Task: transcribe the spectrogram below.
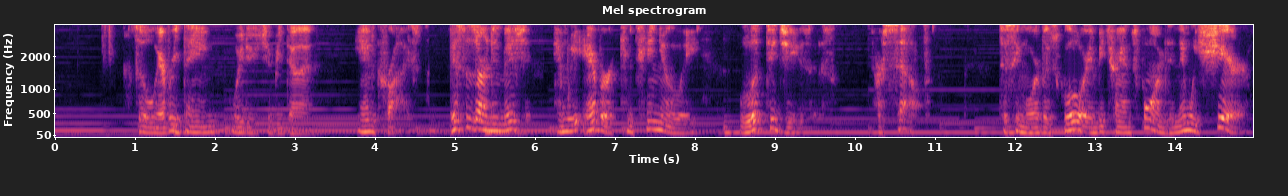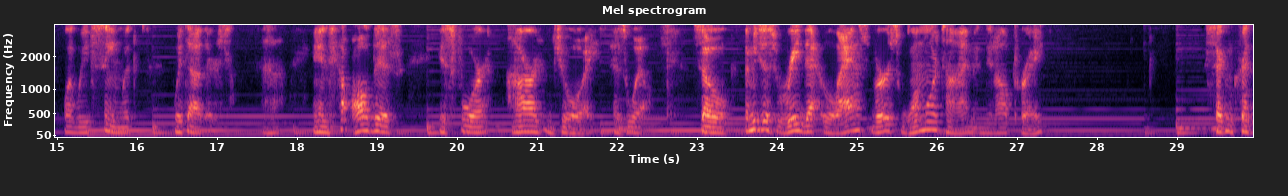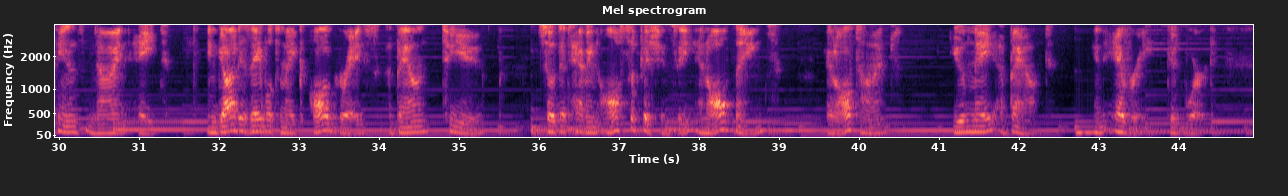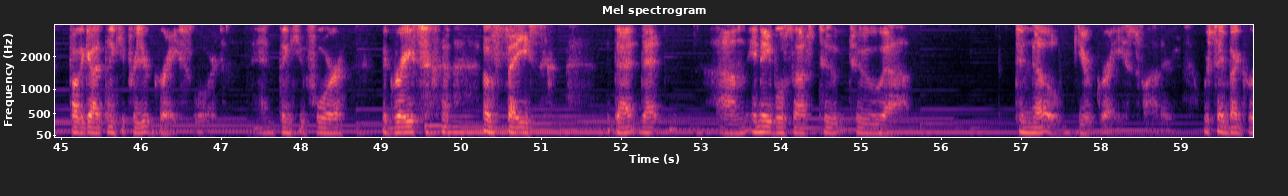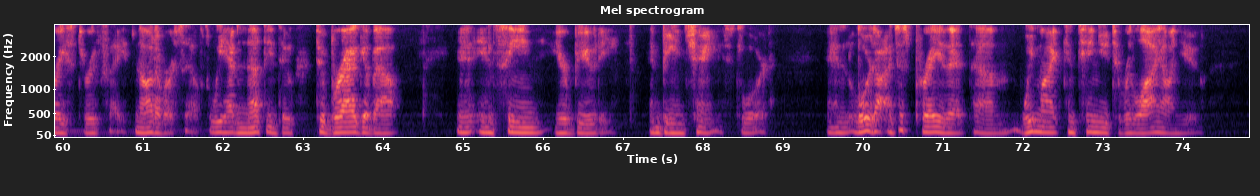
So everything we do should be done in Christ. This is our new mission and we ever continually look to Jesus ourselves to see more of his glory and be transformed. And then we share what we've seen with with others. Uh, and all this is for our joy as well. So let me just read that last verse one more time and then i'll pray. 2 corinthians 9 8 and god is able to make all grace abound to you so that having all sufficiency in all things at all times, you may abound in every good work. Father God, thank you for your grace, Lord, and thank you for the grace of faith that that um, enables us to to uh, to know your grace, Father. We're saved by grace through faith, not of ourselves. We have nothing to to brag about in, in seeing your beauty and being changed, Lord. And Lord, I just pray that um, we might continue to rely on you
